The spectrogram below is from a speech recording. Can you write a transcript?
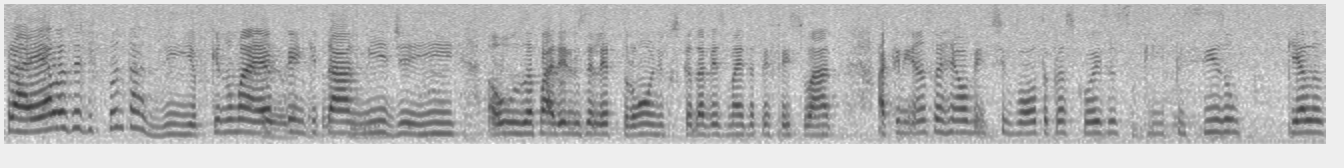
Para elas é de fantasia, porque numa época uma em que está a mídia aí, os aparelhos eletrônicos cada vez mais aperfeiçoados, a criança realmente se volta para as coisas que precisam que elas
